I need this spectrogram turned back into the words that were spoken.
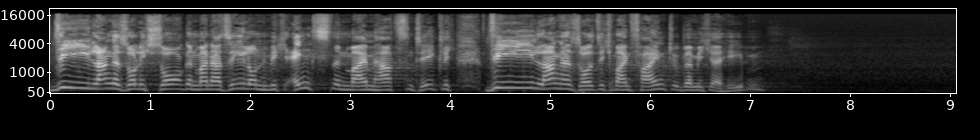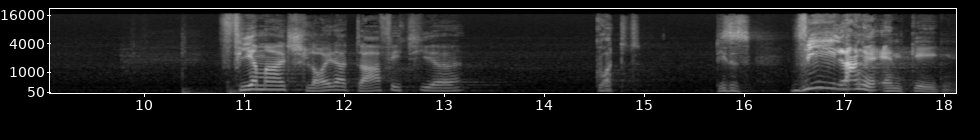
Wie lange soll ich sorgen in meiner Seele und mich ängsten in meinem Herzen täglich? Wie lange soll sich mein Feind über mich erheben? Viermal schleudert David hier Gott dieses wie lange entgegen.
